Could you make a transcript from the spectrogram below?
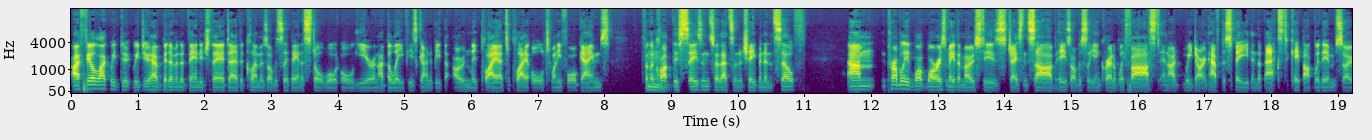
I feel like we do we do have a bit of an advantage there. David Clem has obviously been a stalwart all year, and I believe he's going to be the only player to play all 24 games for the Mm. club this season. So that's an achievement in itself. Um, probably what worries me the most is Jason Saab. He's obviously incredibly fast, and I, we don't have the speed in the backs to keep up with him. So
